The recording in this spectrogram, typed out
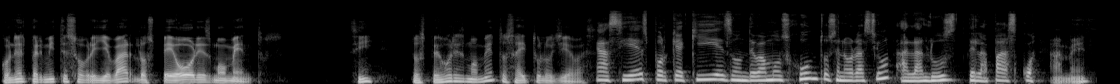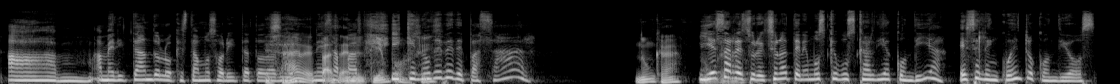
con Él permite sobrellevar los peores momentos. ¿Sí? Los peores momentos ahí tú los llevas. Así es, porque aquí es donde vamos juntos en oración a la luz de la Pascua. Amén. Ah, ameritando lo que estamos ahorita todavía en esa en paz. el tiempo, y que no debe de pasar. Nunca. Y nunca. esa resurrección la tenemos que buscar día con día. Es el encuentro con Dios,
